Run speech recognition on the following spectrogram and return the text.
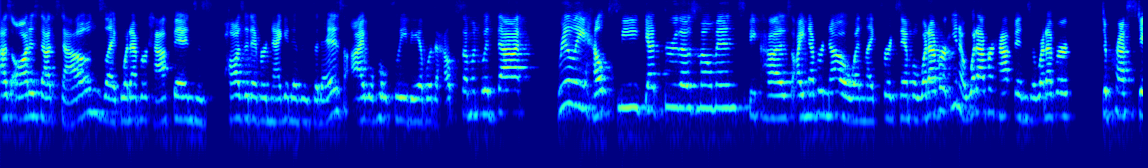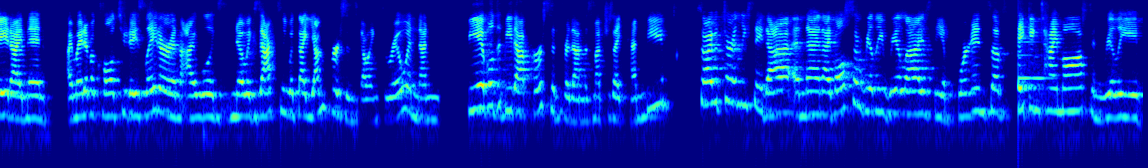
As odd as that sounds, like whatever happens, as positive or negative as it is, I will hopefully be able to help someone with that. Really helps me get through those moments because I never know when, like, for example, whatever, you know, whatever happens or whatever depressed state I'm in, I might have a call two days later and I will know exactly what that young person's going through and then be able to be that person for them as much as I can be. So I would certainly say that. And then I've also really realized the importance of taking time off and really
